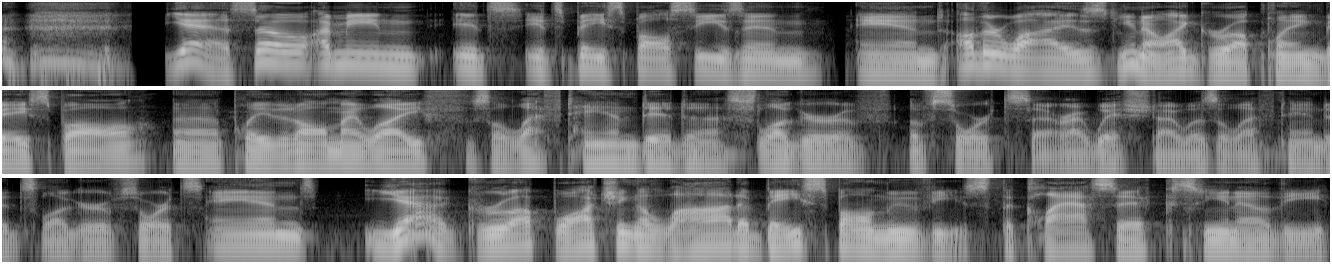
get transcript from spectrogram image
yeah, so I mean, it's it's baseball season, and otherwise, you know, I grew up playing baseball, uh, played it all my life. Was a left-handed uh, slugger of of sorts, or I wished I was a left-handed slugger of sorts, and yeah, grew up watching a lot of baseball movies, the classics, you know, the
